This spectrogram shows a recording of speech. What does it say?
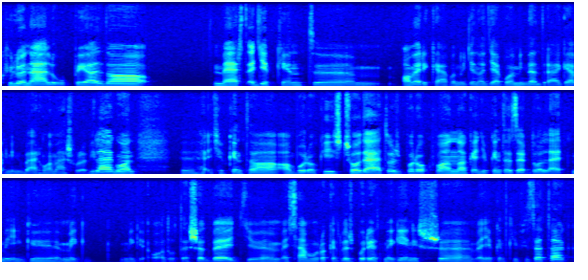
különálló példa, mert egyébként Amerikában ugye nagyjából minden drágább, mint bárhol máshol a világon. Egyébként a, a borok is, csodálatos borok vannak, egyébként ezer dollárt még, még még adott esetben egy, egy számomra kedves borért még én is egyébként kifizetek,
